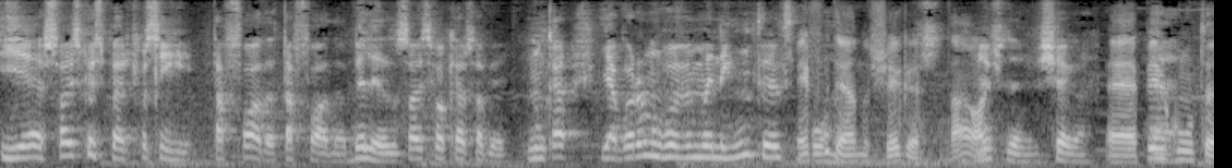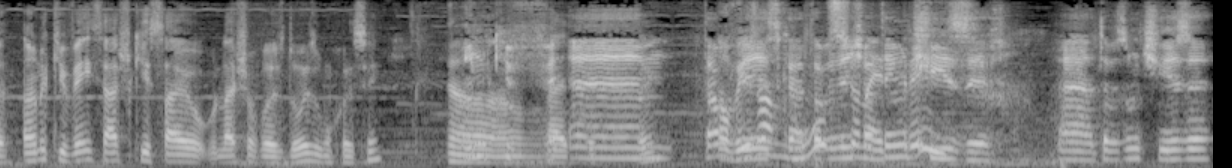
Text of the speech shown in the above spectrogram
e é só isso que eu espero. Tipo assim, tá foda, tá foda, beleza, só isso que eu quero saber. Não quero, e agora eu não vou ver mais nenhum trailer Nem fudendo, chega. Tá Nem ótimo. fudendo, chega. É, pergunta: ano que vem você acha que sai o Last of Us 2, alguma coisa assim? ano que não, vem. é, talvez, Talvez cara, talvez a gente já tenha um na E3. teaser. É, talvez um teaser.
